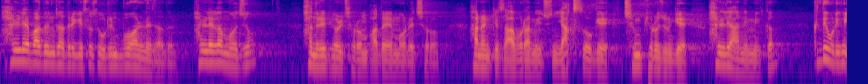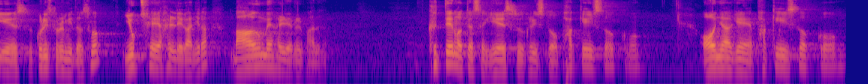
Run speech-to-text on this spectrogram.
할례 받은 자들에게 있어서 우리는 무할례자들. 할례가 뭐죠? 하늘의 별처럼 바다의 모래처럼 하나님께서 아브라함에게 준 약속의 증표로 주는 게 할례 아닙니까? 근데 우리가 예수 그리스도를 믿어서 육체의 할례가 아니라 마음의 할례를 받은 그때는 어땠어요? 예수 그리스도 밖에 있었고 언약에 밖에 있었고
